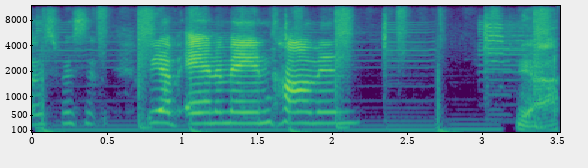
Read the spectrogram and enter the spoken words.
a specific we have anime in common. Yeah.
